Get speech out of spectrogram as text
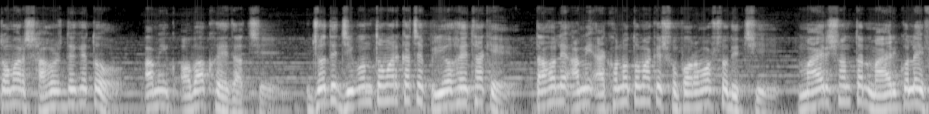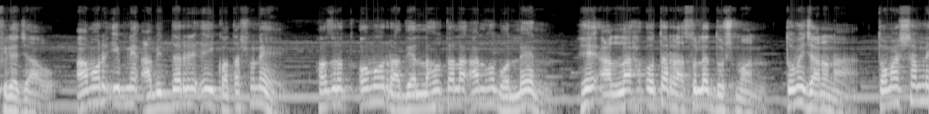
তোমার সাহস দেখে তো আমি অবাক হয়ে যাচ্ছি। যদি জীবন তোমার কাছে প্রিয় হয়ে থাকে, তাহলে আমি এখনও তোমাকে সুপরামর্শ দিচ্ছি। মায়ের সন্তান মায়ের কোলেই ফিরে যাও। আমর ইবনে আবিদ্দারের এই কথা শুনে হজরত ওমর রাদিয়াল্লাহ তালা আনহু বললেন, হে আল্লাহ ও তার রাসুলের দুশ্মন, তুমি জানো না, তোমার সামনে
